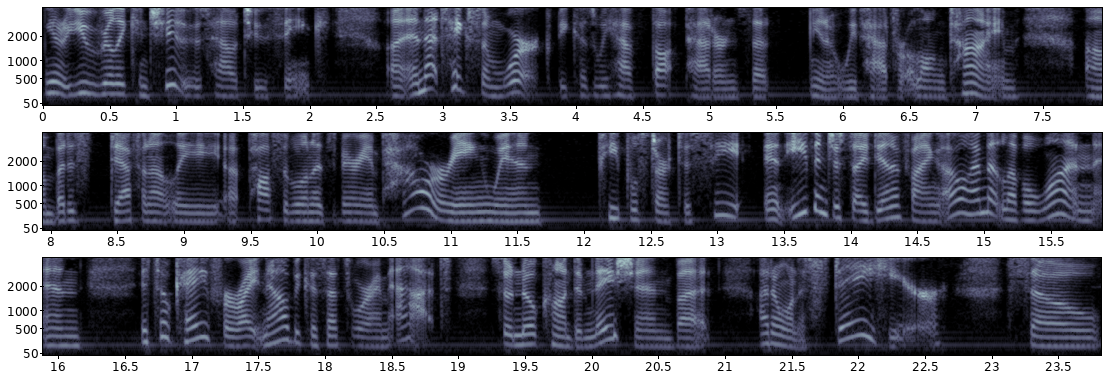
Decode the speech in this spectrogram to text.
you know you really can choose how to think. Uh, and that takes some work because we have thought patterns that you know we've had for a long time. Um, but it's definitely uh, possible and it's very empowering when people start to see and even just identifying oh i'm at level one and it's okay for right now because that's where i'm at. So no condemnation but i don't want to stay here. So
